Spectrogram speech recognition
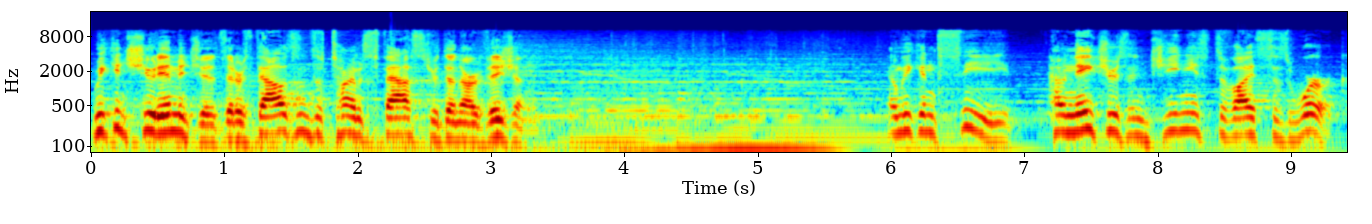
We can shoot images that are thousands of times faster than our vision. And we can see how nature's ingenious devices work,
